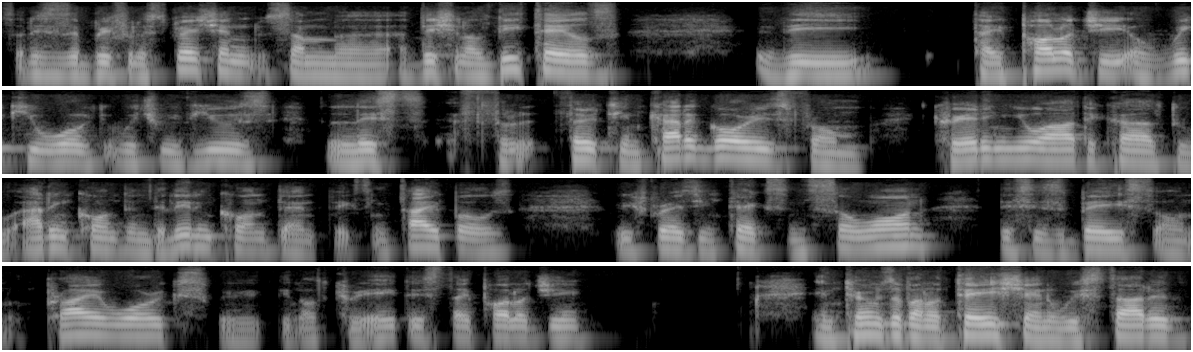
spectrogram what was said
So this is a brief illustration, some uh, additional details. The typology of WikiWork, which we've used, lists th 13 categories from creating new article to adding content, deleting content, fixing typos, rephrasing text, and so on. This is based on prior works. We did not create this typology. In terms of annotation, we started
